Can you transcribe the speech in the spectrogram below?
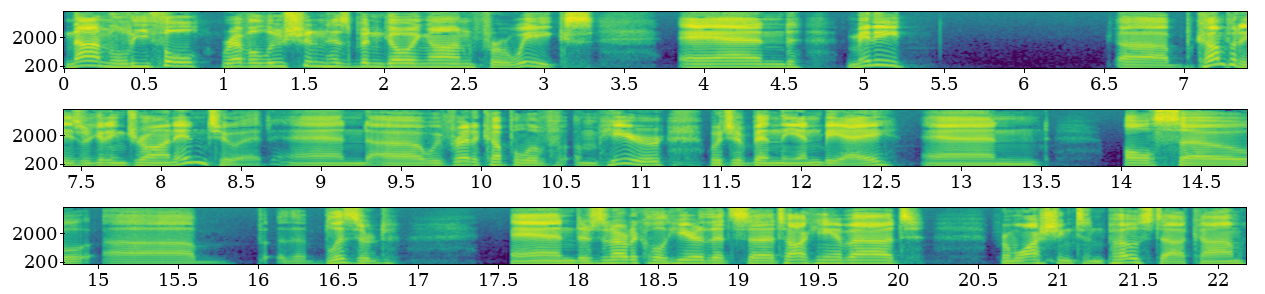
Non lethal revolution has been going on for weeks, and many uh, companies are getting drawn into it. And uh, we've read a couple of them here, which have been the NBA and also uh, the Blizzard. And there's an article here that's uh, talking about from WashingtonPost.com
